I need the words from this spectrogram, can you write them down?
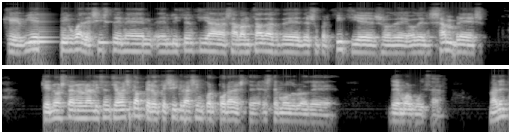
que bien igual existen en, licencias avanzadas de, superficies o de, ensambles que no están en una licencia básica, pero que sí que las incorpora este, este módulo de, de. ¿vale?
